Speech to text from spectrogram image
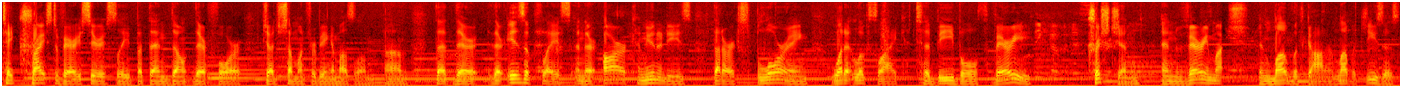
take Christ very seriously, but then don't therefore judge someone for being a Muslim. Um, that there, there is a place and there are communities that are exploring what it looks like to be both very Christian and very much in love with God, in love with Jesus,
